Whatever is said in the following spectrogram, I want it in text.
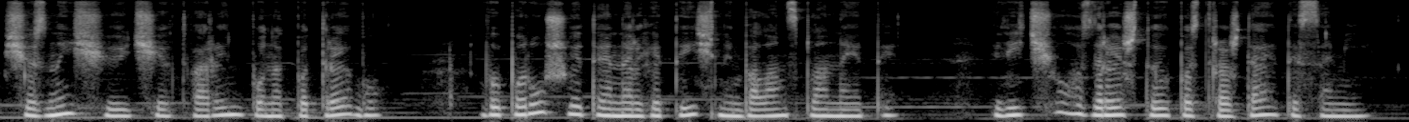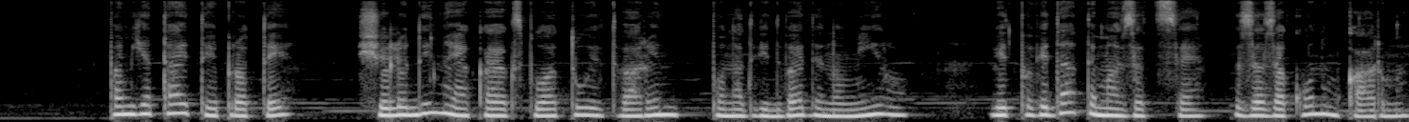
що знищуючи тварин понад потребу, ви порушуєте енергетичний баланс планети, від чого, зрештою, постраждаєте самі. Пам'ятайте і про те, що людина, яка експлуатує тварин понад відведену міру, відповідатиме за це за законом карми.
